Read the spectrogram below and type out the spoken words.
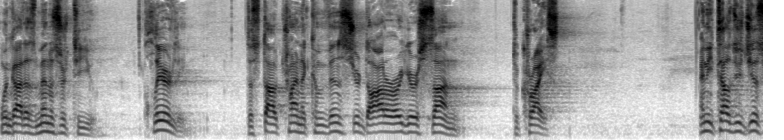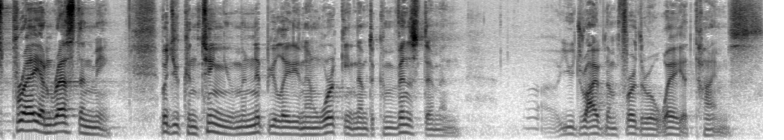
when God has ministered to you clearly to stop trying to convince your daughter or your son to Christ. And He tells you just pray and rest in me. But you continue manipulating and working them to convince them, and you drive them further away at times.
